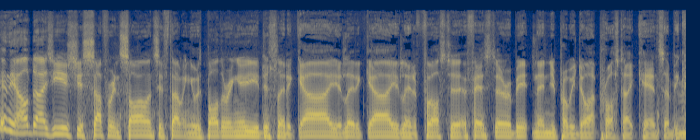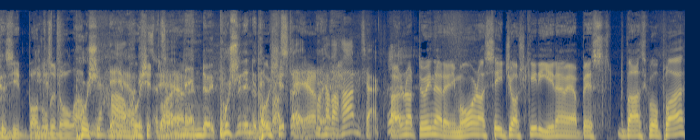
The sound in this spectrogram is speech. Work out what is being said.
In the old days, you used to just suffer in silence if something was bothering you. You just let it go. You'd let it go. You'd let it foster, fester a bit, and then you'd probably die of prostate cancer because mm. you'd bottled it all up. Push it down. Push it That's what down. men do. Push it into the Push it down. I have a heart attack. I'm not doing that anymore. And I see Josh Giddey, you know, our best basketball player.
